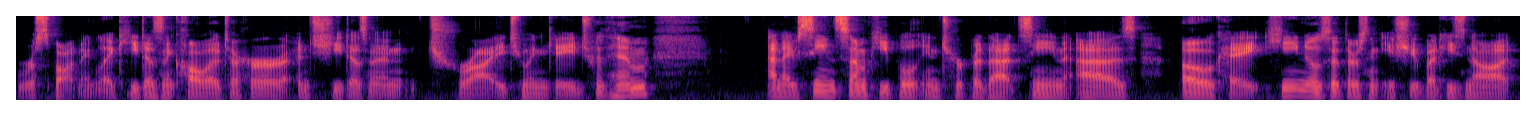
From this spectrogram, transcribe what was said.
responding. Like he doesn't call out to her and she doesn't try to engage with him. And I've seen some people interpret that scene as, oh, okay, he knows that there's an issue, but he's not,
